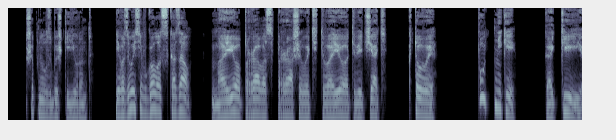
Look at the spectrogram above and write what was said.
— шепнул Збышке Юрант, и, возвысив голос, сказал Мое право спрашивать, твое отвечать. Кто вы? Путники. Какие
